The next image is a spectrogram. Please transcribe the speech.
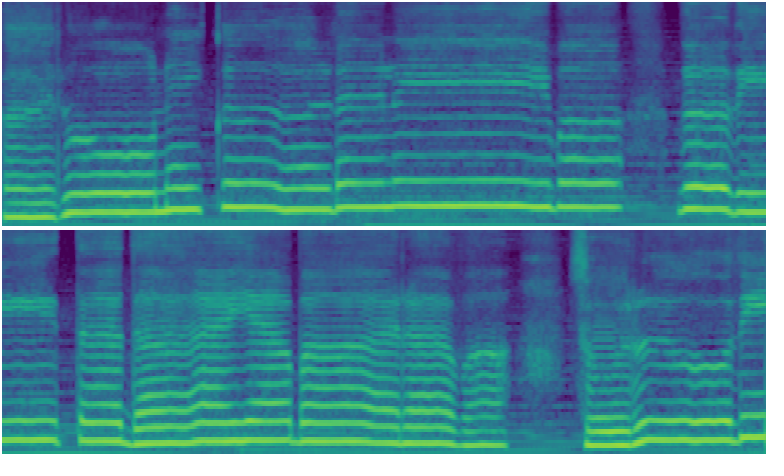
கரோனை கடலேவா கதித்த தயபரவா. சுருதி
